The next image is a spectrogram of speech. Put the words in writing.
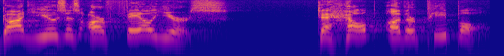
God uses our failures to help other people.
